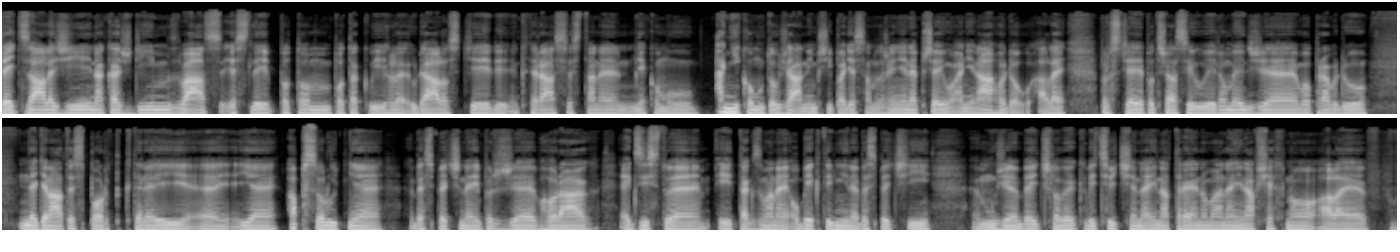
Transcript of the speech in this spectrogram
Teď záleží na každým z vás, jestli potom po takovéhle události, která se stane někomu a nikomu to v žádném případě samozřejmě nepřeju ani náhodou, ale prostě je potřeba si uvědomit, že opravdu neděláte sport, který eh, je absolutně bezpečný, protože v horách existuje i takzvané objektivní nebezpečí. Může být člověk vycvičený, natrénovaný na všechno, ale v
